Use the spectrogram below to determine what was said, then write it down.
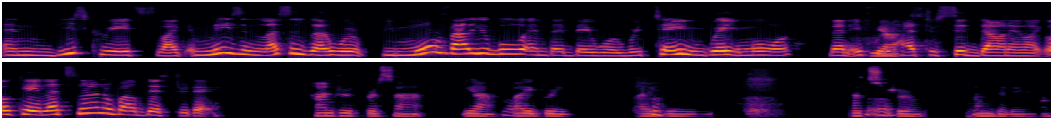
and this creates like amazing lessons that will be more valuable and that they will retain way more than if we yes. had to sit down and like okay let's learn about this today 100% yeah, yeah. i agree i agree that's mm. true alhamdulillah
